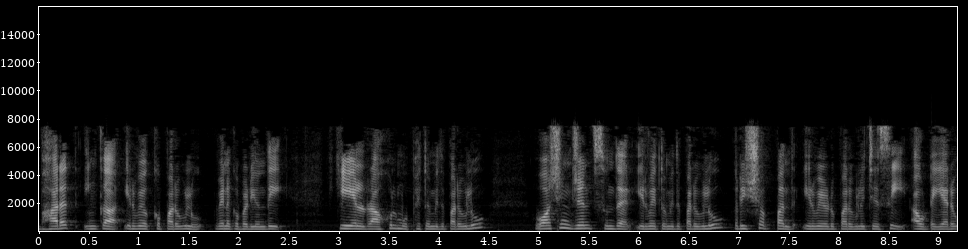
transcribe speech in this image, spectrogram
భారత్ ఇంకా ఇరవై ఒక్క పరుగులు వెనుకబడి ఉంది. కేఎల్ రాహుల్ ముప్పై తొమ్మిది పరుగులు వాషింగ్టన్ సుందర్ ఇరవై తొమ్మిది పరుగులు రిషబ్ పంత్ ఇరవై ఏడు పరుగులు చేసి అవుట్ అయ్యారు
